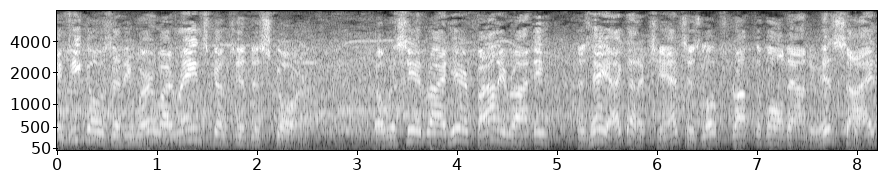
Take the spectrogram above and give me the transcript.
if he goes anywhere why Raines comes in to score. But we'll see it right here finally Rodney says hey I got a chance. As Lopes dropped the ball down to his side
